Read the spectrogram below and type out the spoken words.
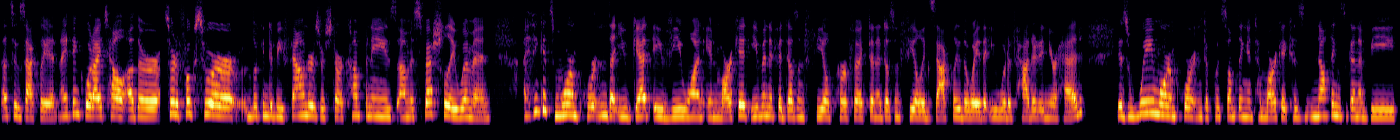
That's exactly it. And I think what I tell other sort of folks who are looking to be founders or start companies, um, especially women, I think it's more important that you get a V1 in market, even if it doesn't feel perfect and it doesn't feel exactly the way that you would have had it in your head. It is way more important to put something into market because nothing's going to be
